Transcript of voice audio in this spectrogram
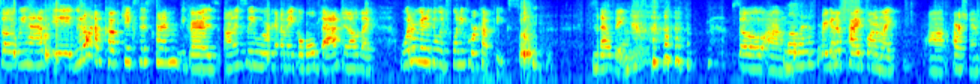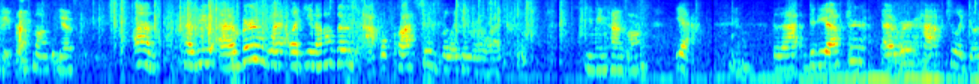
so we have a. We don't have cupcakes this time because honestly, we were gonna make a whole batch, and I was like, "What are we gonna do with 24 cupcakes? Nothing." so um, Mom, I have a we're gonna pipe on like uh, parchment paper. Mom, Yes. um, have you ever went like you know how those Apple classes, but like in real life? You mean hands-on? Yeah. Yeah. That did you after ever have to like go to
